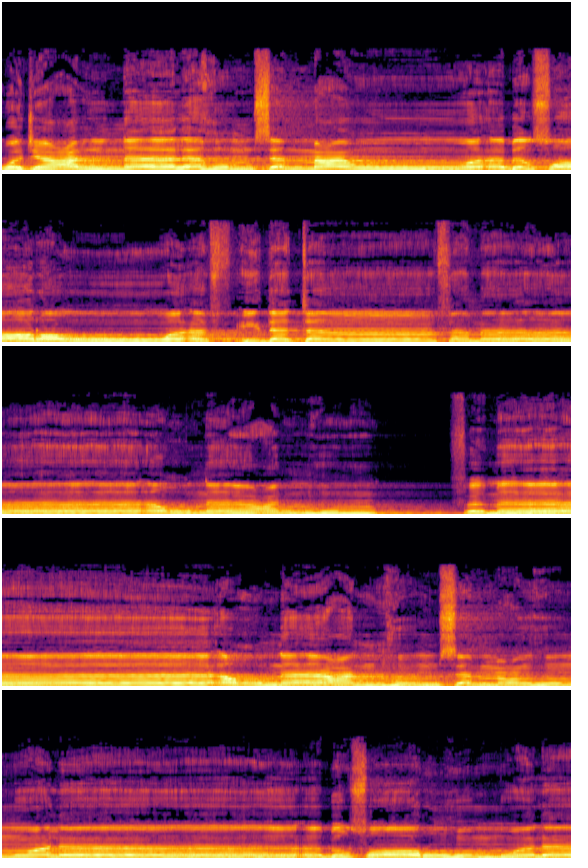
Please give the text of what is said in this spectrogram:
وجعلنا لهم سمعا وأبصارا وأفئدة فما أغنى عنهم. فما اغنى عنهم سمعهم ولا ابصارهم ولا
